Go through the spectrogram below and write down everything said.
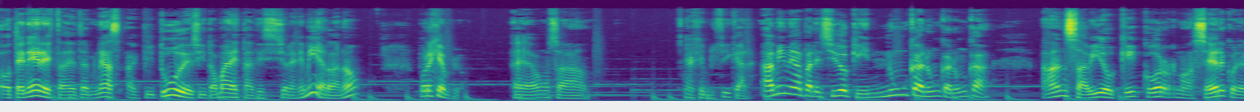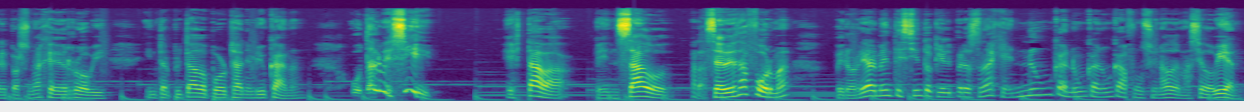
o tener estas determinadas actitudes y tomar estas decisiones de mierda, ¿no? Por ejemplo, eh, vamos a ejemplificar. A mí me ha parecido que nunca, nunca, nunca han sabido qué corno hacer con el personaje de Robbie, interpretado por Tanya Buchanan. O tal vez sí, estaba pensado para ser de esa forma, pero realmente siento que el personaje nunca, nunca, nunca ha funcionado demasiado bien.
